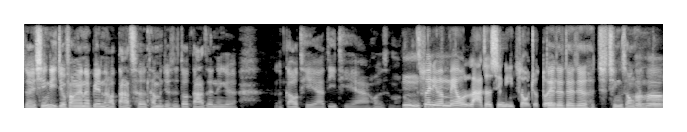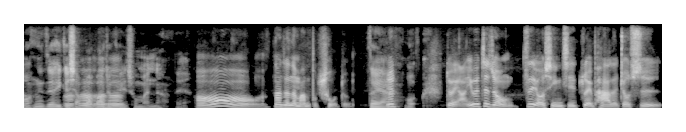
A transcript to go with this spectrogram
对行李就放在那边，然后搭车，他们就是都搭着那个呃高铁啊、地铁啊或者什么。嗯，所以你们没有拉着行李走就对了。对对对，就很轻松很嗯多，哼你只有一个小包包就可以出门了。对啊哦，那真的蛮不错的。对啊，我对啊，因为这种自由行其实最怕的就是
